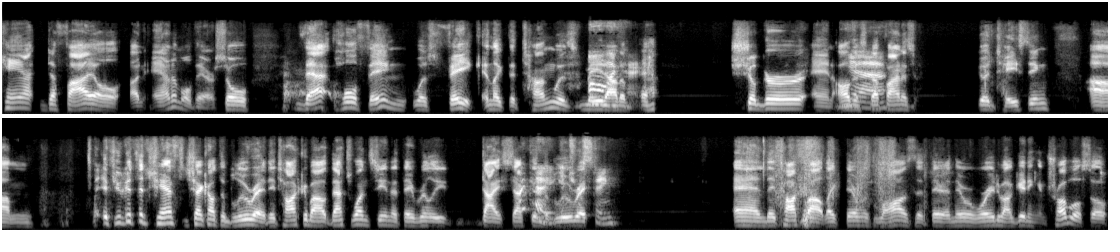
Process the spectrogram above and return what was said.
can't defile an animal there. So that whole thing was fake, and like the tongue was made Oh, out of okay. it had sugar and all this stuff on it. Good tasting. Um, if you get the chance to check out the Blu-ray, they talk about that's one scene that they really dissected Okay, the Blu-ray, interesting. and they talk about like there was laws that they and they were worried about getting in trouble, so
